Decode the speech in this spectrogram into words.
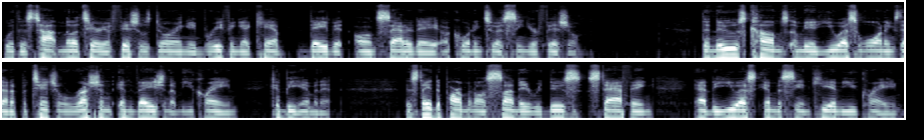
with his top military officials during a briefing at Camp David on Saturday, according to a senior official. The news comes amid U.S. warnings that a potential Russian invasion of Ukraine could be imminent. The State Department on Sunday reduced staffing at the U.S. Embassy in Kiev, Ukraine,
